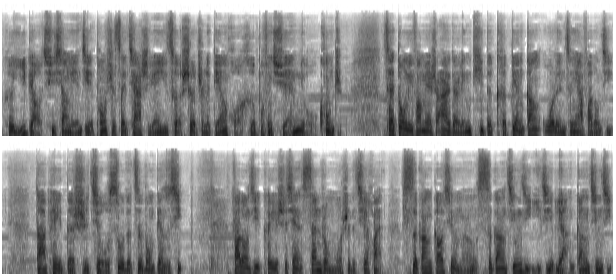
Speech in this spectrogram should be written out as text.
和仪表区相连接，同时在驾驶员一侧设置了点火和部分旋钮控制。在动力方面是 2.0T 的可变缸涡轮增压发动机，搭配的是九速的自动变速器。发动机可以实现三种模式的切换：四缸高性能、四缸经济以及两缸经济。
